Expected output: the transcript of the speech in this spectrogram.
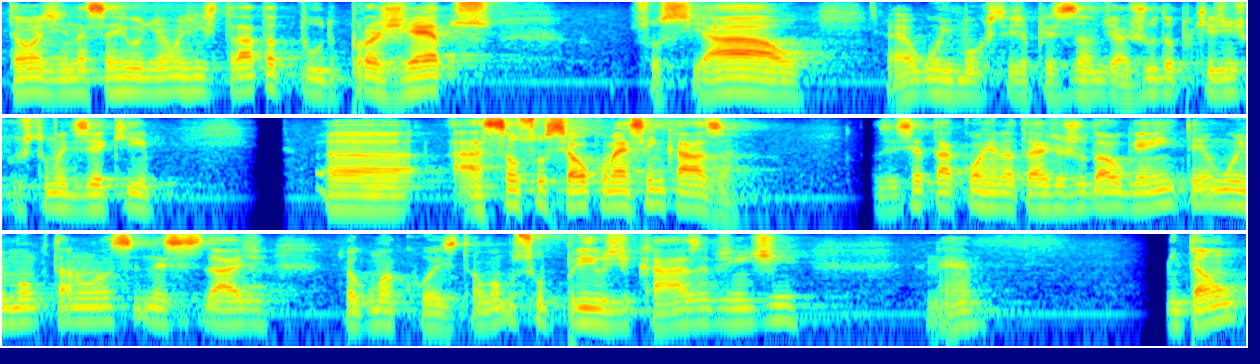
Então, gente, nessa reunião a gente trata tudo, projetos social, é, algum irmão que esteja precisando de ajuda, porque a gente costuma dizer que ah, a ação social começa em casa. Às vezes você está correndo atrás de ajudar alguém, tem algum irmão que está numa necessidade de alguma coisa. Então vamos suprir os de casa para a gente. Né? Então,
